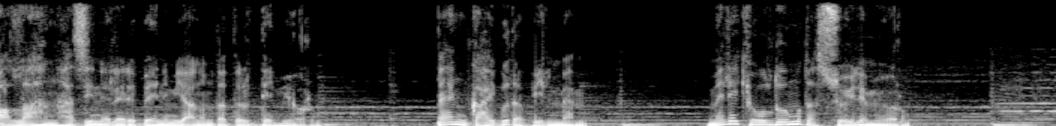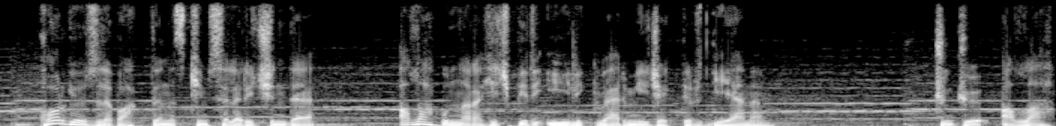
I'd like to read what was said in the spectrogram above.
Allah'ın hazineleri benim yanımdadır demiyorum. Ben gaybı da bilmem. Melek olduğumu da söylemiyorum. Hor gözle baktığınız kimseler için de Allah bunlara hiçbir iyilik vermeyecektir diyemem. Çünkü Allah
